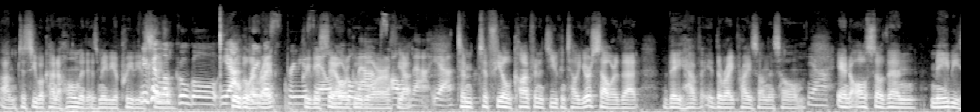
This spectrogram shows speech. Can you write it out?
um, to see what kind of home it is, maybe a previous You can sale. look Google, yeah, Google it, previous, right? previous, Previous sale, sale or Google, Google Maps, Earth, all yeah. of that. Yeah. to, to feel confidence you can tell your seller that they have the right price on this home. Yeah. And also then maybe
